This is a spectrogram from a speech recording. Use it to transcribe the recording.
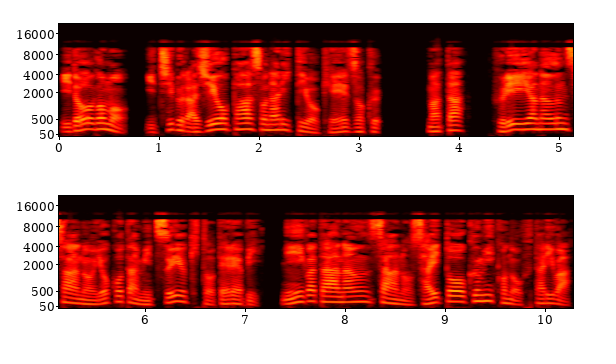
移動後も、一部ラジオパーソナリティを継続。また、フリーアナウンサーの横田光之とテレビ、新潟アナウンサーの斉藤久美子の二人は、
